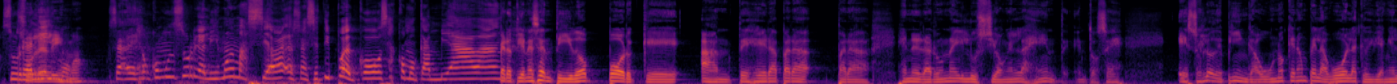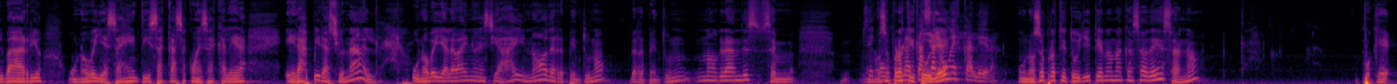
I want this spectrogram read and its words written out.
Surrealismo. Surrealismo. O sea, es como un surrealismo demasiado, o sea, ese tipo de cosas como cambiaban. Pero tiene sentido porque antes era para, para generar una ilusión en la gente. Entonces, eso es lo de pinga. Uno que era un pelabola, que vivía en el barrio, uno veía a esa gente y esa casa con esa escalera, era aspiracional. Uno veía la vaina y decía, ay, no, de repente uno, de repente un- unos grandes se, se uno se casa prostituye. con escalera. Uno se prostituye y tiene una casa de esas, ¿no? Porque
